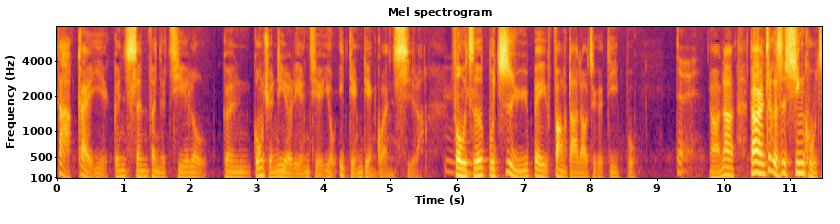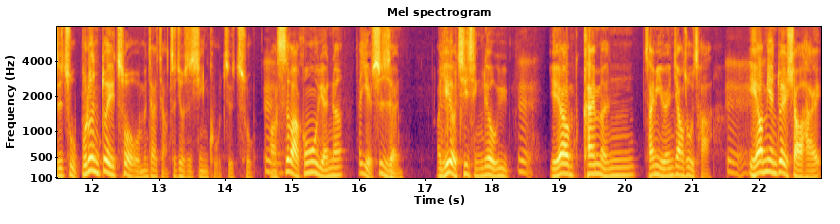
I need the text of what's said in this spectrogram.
大概也跟身份的揭露、跟公权力的连结有一点点关系了，嗯、否则不至于被放大到这个地步。对啊，那当然这个是辛苦之处，不论对错，我们在讲这就是辛苦之处、嗯、啊。司法公务员呢，他也是人啊，也有七情六欲，嗯，也要开门柴米油盐酱醋茶，嗯，也要面对小孩，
